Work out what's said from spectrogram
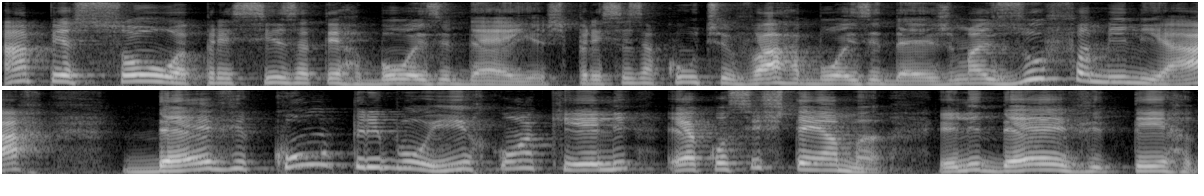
A pessoa precisa ter boas ideias, precisa cultivar boas ideias, mas o familiar deve contribuir com aquele ecossistema. Ele deve ter,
